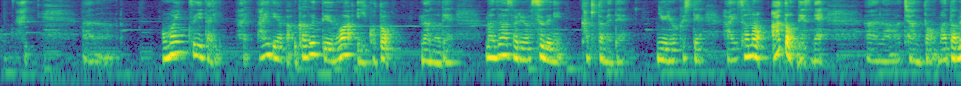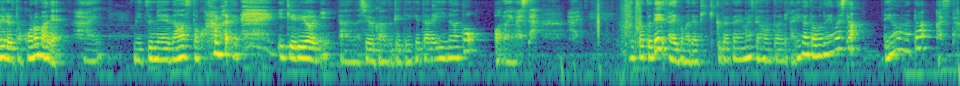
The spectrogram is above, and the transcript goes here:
あの思いついたり、はい、アイデアが浮かぶっていうのはいいことなのでまずはそれをすぐに書き留めて入力して、はい、その後ですねあのちゃんとまとめるところまで、はい、見つめ直すところまでいけるようにあの習慣づけていけたらいいなと思いました。ということで最後までお聴きくださいまして本当にありがとうございました。ではまた明日。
